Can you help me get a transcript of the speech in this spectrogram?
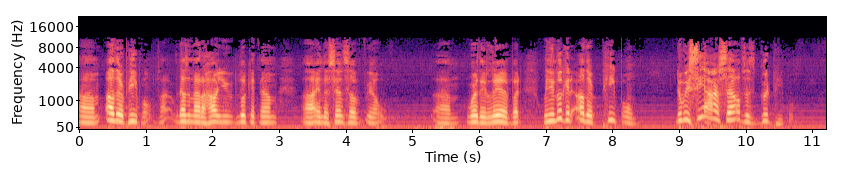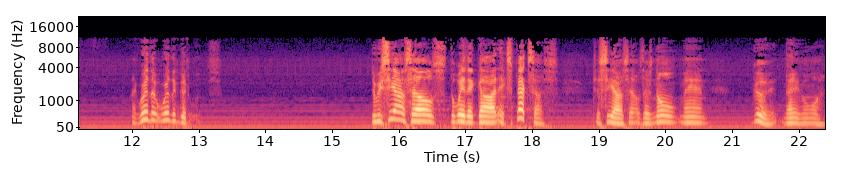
um, other people, it doesn't matter how you look at them uh, in the sense of, you know, um, where they live. But when you look at other people, do we see ourselves as good people? Like we're the, we're the good ones. Do we see ourselves the way that God expects us to see ourselves? There's no man good, not even one.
